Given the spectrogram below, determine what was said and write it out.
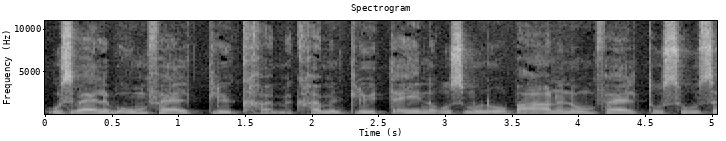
aus welchem Umfeld die Leute kommen. Kommen die Leute eher aus einem urbanen Umfeld heraus,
